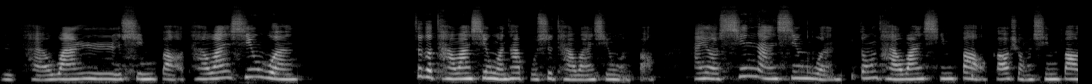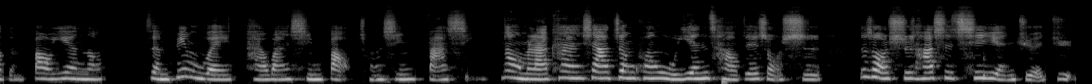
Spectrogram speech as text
与《台湾日日新报》、《台湾新闻》这个《台湾新闻》它不是《台湾新闻报》，还有《新南新闻》、《东台湾新报》、《高雄新报》等报业呢，整并为《台湾新报》重新发行。那我们来看一下郑坤武《烟草》这首诗，这首诗它是七言绝句，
